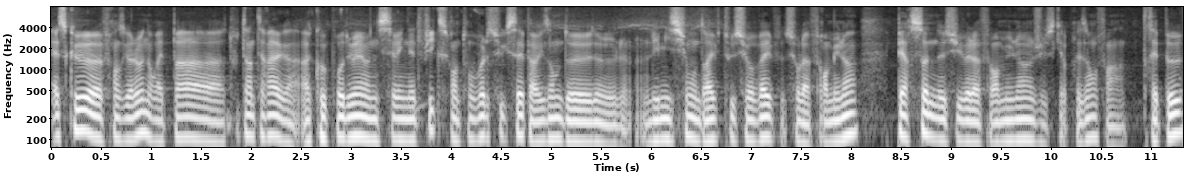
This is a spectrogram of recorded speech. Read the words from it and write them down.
Est-ce que France Gallo n'aurait pas tout intérêt à, à coproduire une série Netflix quand on voit le succès, par exemple, de, de l'émission Drive to Survive sur la Formule 1 Personne ne suivait la Formule 1 jusqu'à présent, enfin très peu,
